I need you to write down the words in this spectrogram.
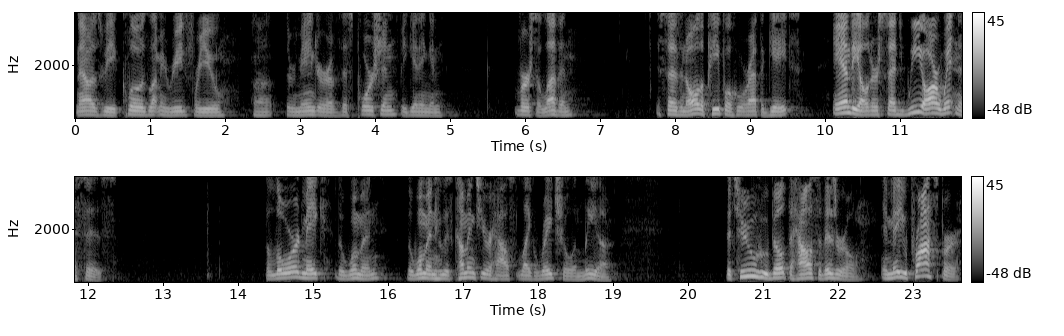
Now, as we close, let me read for you uh, the remainder of this portion, beginning in verse 11. It says, And all the people who were at the gate and the elders said, We are witnesses. The Lord make the woman, the woman who is coming to your house, like Rachel and Leah, the two who built the house of Israel. And may you prosper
